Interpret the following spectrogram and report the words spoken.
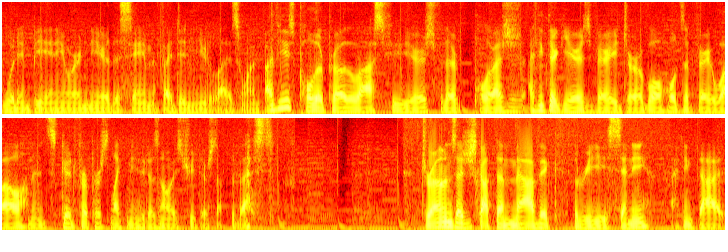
wouldn't be anywhere near the same if I didn't utilize one. I've used Polar Pro the last few years for their polarizers. I think their gear is very durable, holds up very well, and it's good for a person like me who doesn't always treat their stuff the best. Drones, I just got the Mavic 3 Cine. I think that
